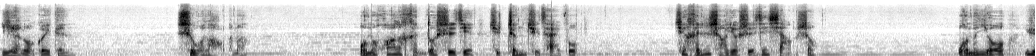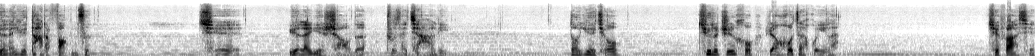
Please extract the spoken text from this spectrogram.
叶落归根，是我老了吗？我们花了很多时间去争取财富，却很少有时间享受。我们有越来越大的房子，却越来越少的住在家里。到月球。去了之后，然后再回来，却发现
